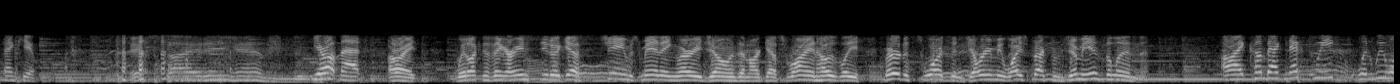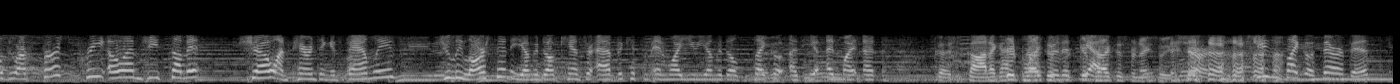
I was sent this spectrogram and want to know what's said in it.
Thank you. Exciting and You're up, Matt. All right. We'd like to thank our in-studio guests, James Manning, Mary Jones, and our guests, Ryan Hoesley, Meredith Swartz, and Jeremy Weisbach from Jimmy Insulin. All right, come back next week when we will do our first pre-OMG Summit show on parenting and families. Julie Larson, a young adult cancer advocate from NYU Young Adult Psycho. Uh, NY, uh, good God, I got good practice. this. Good yeah. practice for next week. Sure. She's a psychotherapist.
